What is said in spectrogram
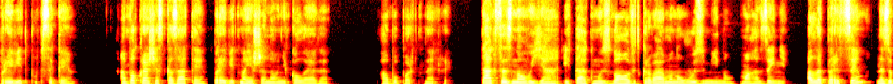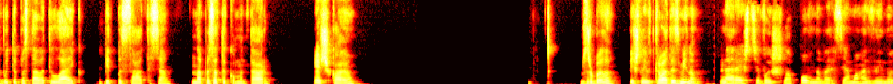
Привіт, пупсики! Або краще сказати, привіт, мої шановні колеги або партнери. Так, це знову я, і так ми знову відкриваємо нову зміну в магазині. Але перед цим не забудьте поставити лайк, підписатися, написати коментар. Я чекаю. Зробили? Пішли відкривати зміну. Нарешті вийшла повна версія магазину,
